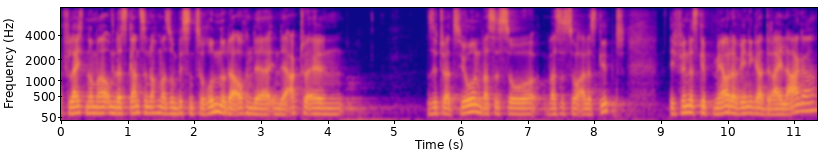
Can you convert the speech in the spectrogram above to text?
vielleicht nochmal, um das Ganze nochmal so ein bisschen zu runden oder auch in der, in der aktuellen Situation, was es, so, was es so alles gibt. Ich finde, es gibt mehr oder weniger drei Lager.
